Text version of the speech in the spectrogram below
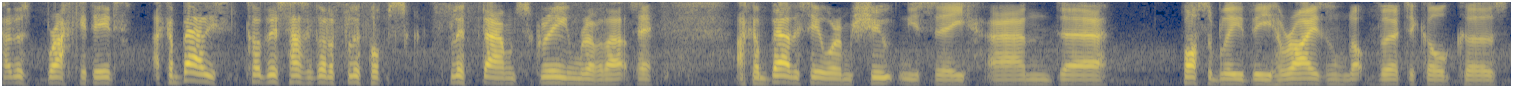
I just bracketed. I can barely because this hasn't got a flip up, flip down screen, whatever that's it. I can barely see where I'm shooting. You see, and uh, possibly the horizon not vertical because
